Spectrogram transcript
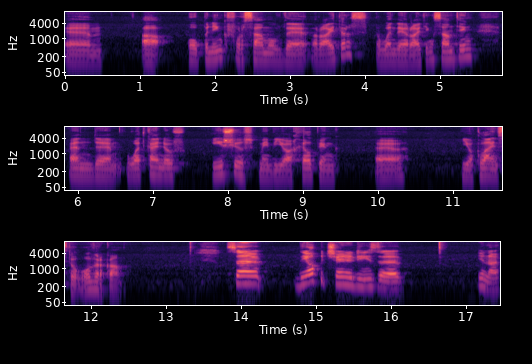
um, opening for some of the writers when they're writing something and um, what kind of issues maybe you are helping uh, your clients to overcome so the opportunities are you know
